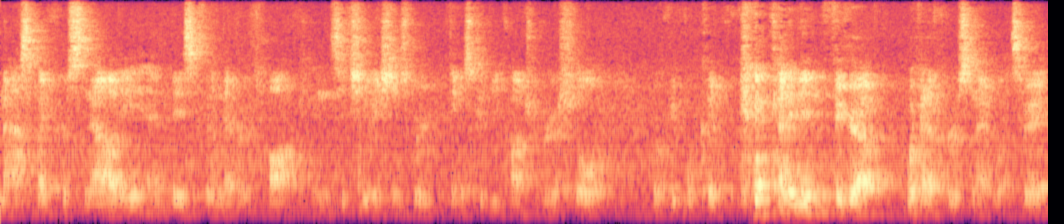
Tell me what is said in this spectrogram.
mask my personality and basically never talk in situations where things could be controversial, where people could kind of even figure out what kind of person I was, right?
